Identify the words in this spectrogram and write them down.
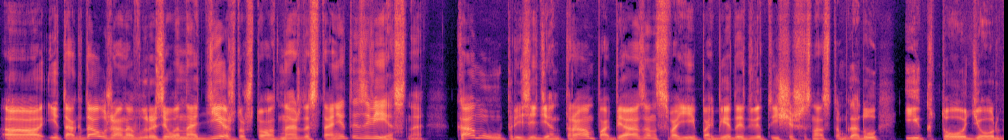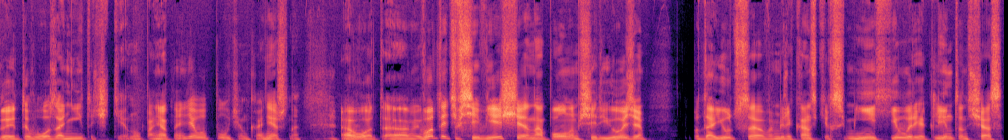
Э, и тогда уже она выразила надежду, что однажды станет известно, кому президент Трамп обязан своей победой в 2016 году и кто дергает его за ниточки. Ну, понятное дело, Путин, конечно. Вот, э, вот эти все вещи на полном серьезе подаются в американских СМИ. Хиллари Клинтон сейчас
